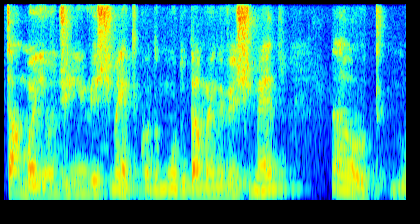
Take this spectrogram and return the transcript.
tamanho de investimento. Quando muda o tamanho do investimento, né, o, o,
